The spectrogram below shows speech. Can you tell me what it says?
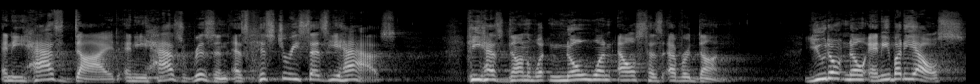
and he has died and he has risen, as history says he has, he has done what no one else has ever done. You don't know anybody else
